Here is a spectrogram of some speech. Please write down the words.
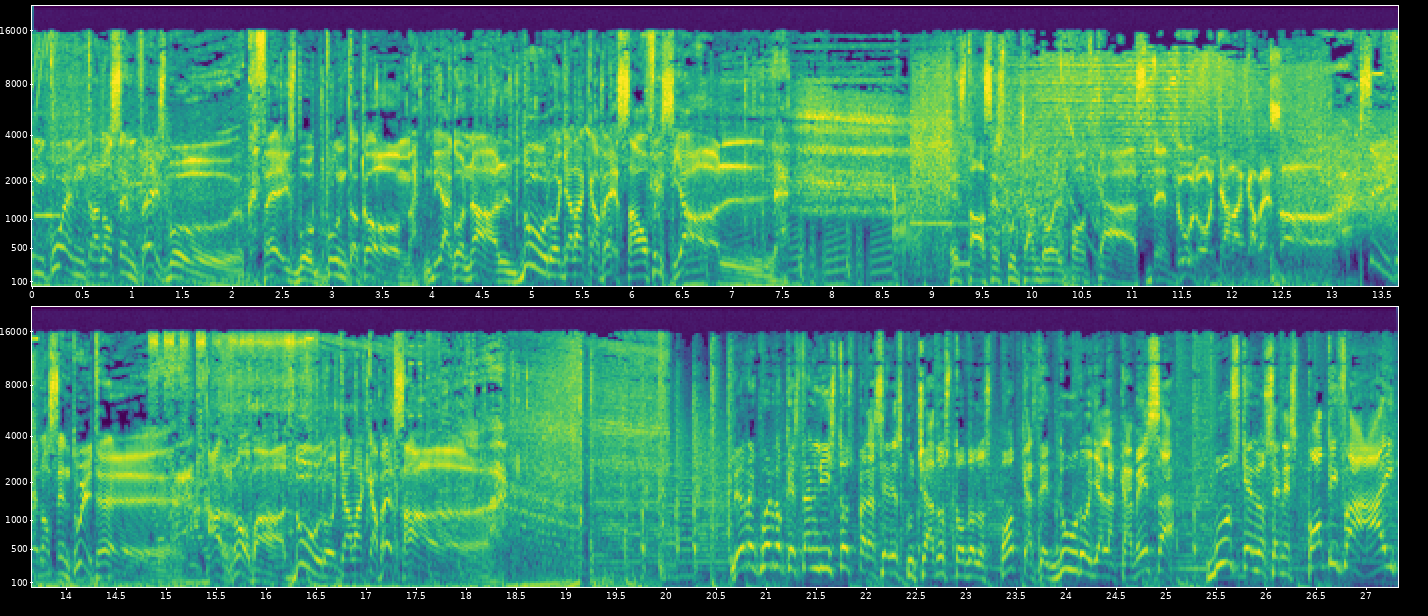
Encuéntranos en Facebook, facebook.com, diagonal duro y a la cabeza oficial. Estás escuchando el podcast de duro y a la cabeza. Síguenos en Twitter, arroba duro y a la cabeza. Les recuerdo que están listos para ser escuchados todos los podcasts de Duro y a la cabeza. Búsquenlos en Spotify,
